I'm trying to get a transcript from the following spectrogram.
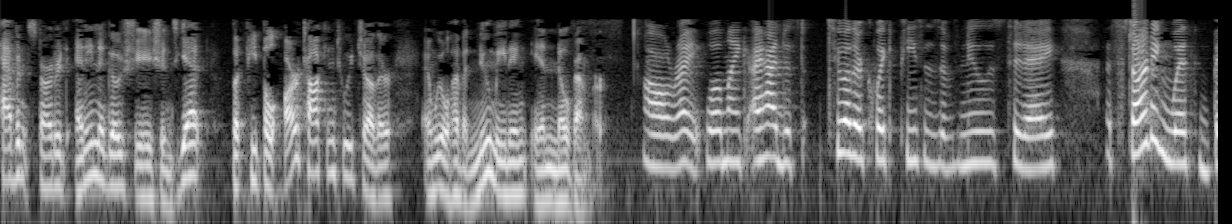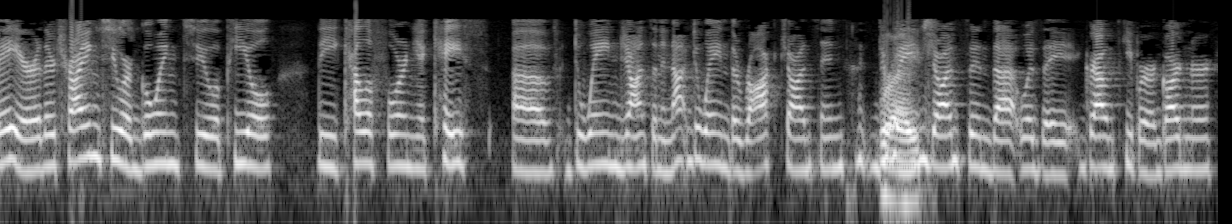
haven't started any negotiations yet, but people are talking to each other, and we will have a new meeting in November. All right. Well, Mike, I had just two other quick pieces of news today. Starting with Bayer, they're trying to or going to appeal the California case of Dwayne Johnson, and not Dwayne the Rock Johnson, Dwayne right. Johnson that was a groundskeeper or gardener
